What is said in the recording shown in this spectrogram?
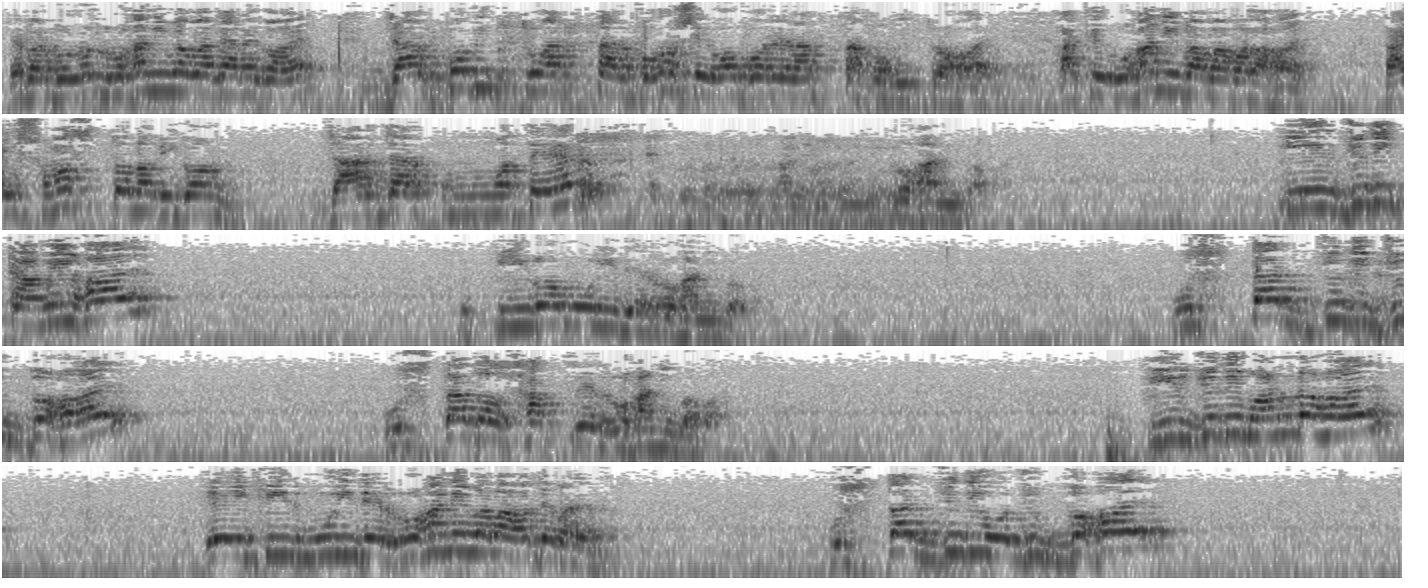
এবার বলুন, রুহানি বাবা কারে কয়? যার পবিত্র আত্মার পরশে অপরের আত্মা পবিত্র হয়, তাকে রুহানি বাবা বলা হয়। তাই সমস্ত নবীগণ, যার যার উন্মতের রুহানি বাবা। পীর যদি কামিল হয় পীর মুড়িদের রুহানি বাবা। উস্তাদ যদি যুদ্ধ হয়, উস্তাদ ও ছাত্রের রুহানি বাবা। পীর যদি মন্ড হয় এই পীর মুড়িদের রোহানি বাবা হতে পারে না উস্তাদ যদি অযোগ্য হয়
